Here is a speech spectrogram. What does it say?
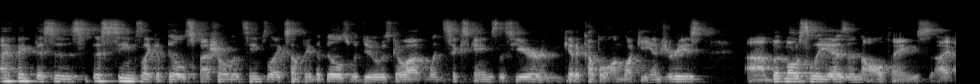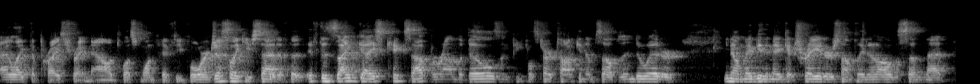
I think this is this seems like a Bills special. It seems like something the Bills would do is go out and win six games this year and get a couple unlucky injuries. Uh, but mostly, as in all things, I, I, like the price right now at plus 154. And just like you said, if the if the zeitgeist kicks up around the Bills and people start talking themselves into it, or you know maybe they make a trade or something, and all of a sudden that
